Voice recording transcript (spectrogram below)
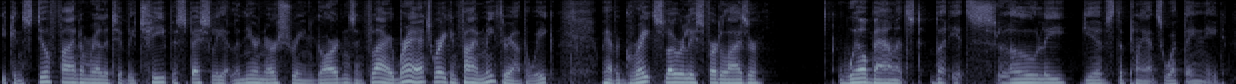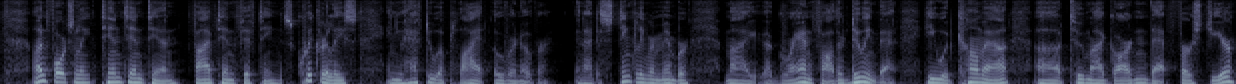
you can still find them relatively cheap, especially at Lanier Nursery and Gardens and Flowery Branch, where you can find me throughout the week. We have a great slow release fertilizer well balanced, but it slowly gives the plants what they need. Unfortunately, 10 10 10, 5 10 15 is quick release, and you have to apply it over and over. And I distinctly remember my uh, grandfather doing that. He would come out uh, to my garden that first year,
